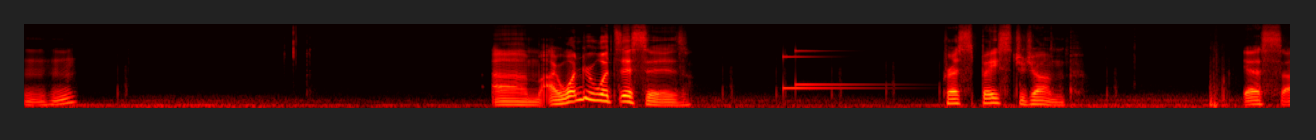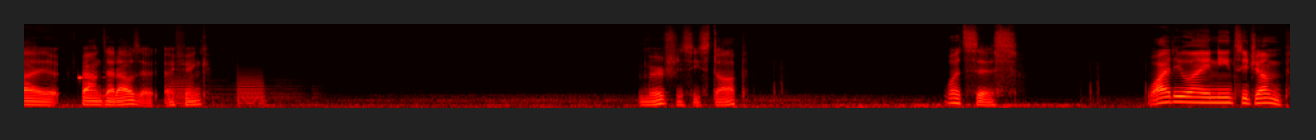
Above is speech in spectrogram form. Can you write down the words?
Mm-hmm. Um, I wonder what this is. Press space to jump. Yes, I found that out, I think. Emergency stop. What's this? Why do I need to jump?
